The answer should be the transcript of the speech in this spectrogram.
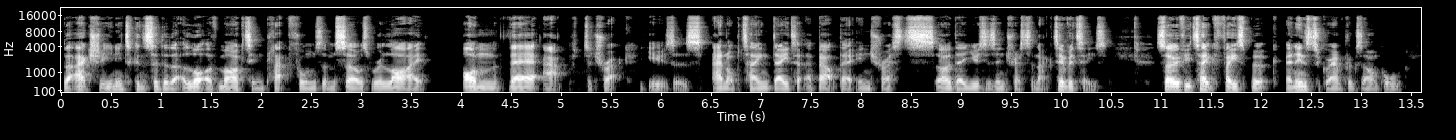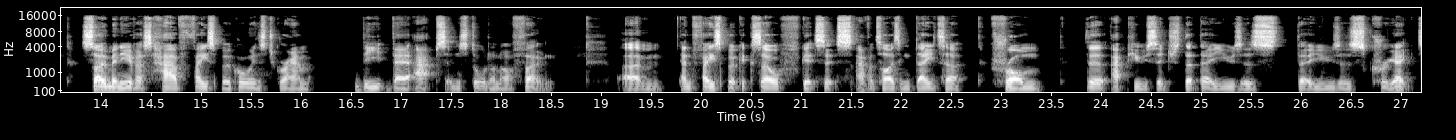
But actually, you need to consider that a lot of marketing platforms themselves rely on their app to track users and obtain data about their interests or their users' interests and activities. So if you take Facebook and Instagram, for example, so many of us have Facebook or Instagram, the their apps installed on our phone. Um, and Facebook itself gets its advertising data from the app usage that their users their users create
